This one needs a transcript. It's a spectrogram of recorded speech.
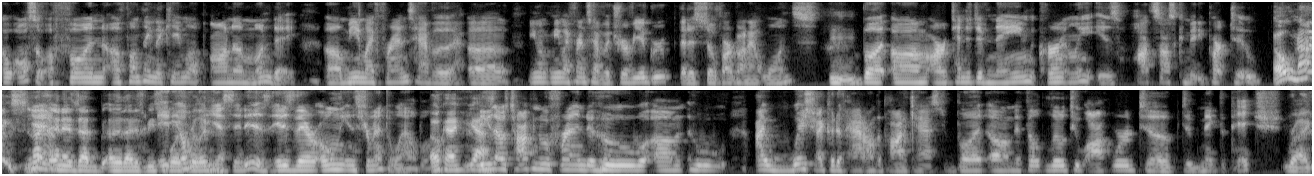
Oh, also a fun, a fun thing that came up on a Monday. Uh, me and my friends have a, uh, me, and- me and my friends have a trivia group that has so far gone out once. Mhm. But um, our tentative name currently is Hot Sauce Committee Part Two. Oh, nice. nice. Yeah. And is that uh, that is Beastie It- Boys oh, related? yes, it is. It is their only instrumental album. Okay. Yeah. Because I was talking to a friend who, um, who I wish I could have had on the podcast, but um, it felt a little too awkward to to make the pitch. Right.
